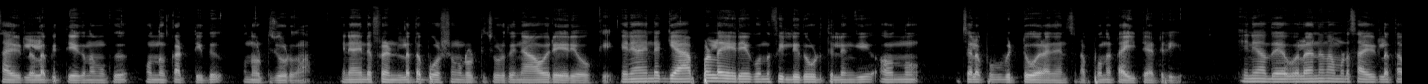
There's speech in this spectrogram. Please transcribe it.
സൈഡിലുള്ള ഭിത്തിയൊക്കെ നമുക്ക് ഒന്ന് കട്ട് ചെയ്ത് ഒന്ന് ഒട്ടിച്ചു കൊടുക്കണം. ഇനി അതിന്റെ ഫ്രണ്ടിലത്തെ പോർഷൻ കൂടെ ഒട്ടിച്ചു കൊടുത്ത് കഴിഞ്ഞാൽ ആ ഒരു ഏരിയ ഓക്കെ ഇനി അതിന്റെ ഗ്യാപ്പുള്ള ഏരിയയൊക്കെ ഒന്ന് ഫില്ല് ചെയ്ത് കൊടുത്തില്ലെങ്കിൽ അതൊന്ന് ചിലപ്പോൾ വിട്ടുപോരാൻ ചാൻസ് ഉണ്ട്. അപ്പോൾ ഒന്ന് ടൈറ്റ് ആയിട്ടിരിക്കും. ഇനി അതേപോലെ തന്നെ നമ്മുടെ സൈഡിലത്തെ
